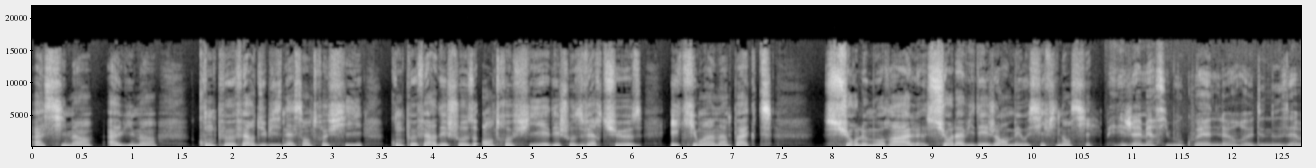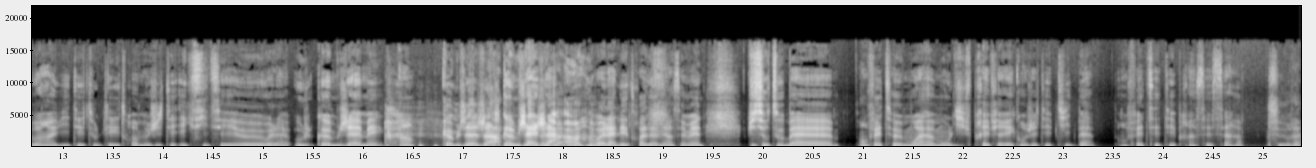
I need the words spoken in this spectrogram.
à six mains, à huit mains, qu'on peut faire du business entre filles, qu'on peut faire des choses entre filles et des choses vertueuses et qui ont un impact sur le moral, sur la vie des gens, mais aussi financier. déjà, merci beaucoup Anne-Laure euh, de nous avoir invités toutes les trois. Moi, j'étais excitée, euh, voilà, comme jamais. Hein. comme Jaja. comme Jaja, hein, voilà, les trois dernières semaines. Puis surtout, bah, en fait, euh, moi, mon livre préféré quand j'étais petite, bah, en fait, c'était Princesse Sarah. C'est vrai?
